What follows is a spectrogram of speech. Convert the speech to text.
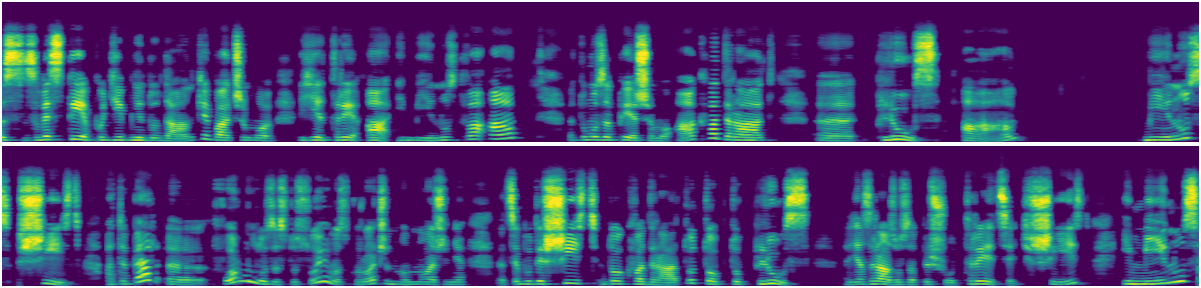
звести подібні доданки. Бачимо, є 3а і мінус 2а. тому запишемо а квадрат е, плюс а мінус 6. А тепер е, формулу застосуємо скороченого множення. Це буде 6 до квадрату, тобто плюс, я зразу запишу 36 і мінус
